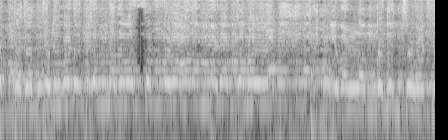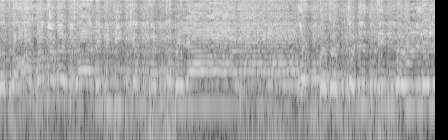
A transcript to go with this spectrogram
ഒട്ടകത്തിന് കൊടുക്കുന്ന ദിവസങ്ങളോളം പഴക്കമുള്ള കഞ്ഞിവെള്ളം കുടിച്ചുകൊണ്ട് ദാഹമടക്കാൻ വിധിക്കപ്പെട്ട ബിലാൽ. ഒട്ടകത്തെടുത്തിന്റെ ഉള്ളിൽ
